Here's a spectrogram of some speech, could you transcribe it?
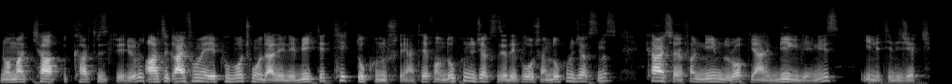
normal kağıt bir kart vizit veriyoruz. Artık iPhone ve Apple Watch modelleriyle birlikte tek dokunuşla yani telefona dokunacaksınız ya da Apple Watch'tan dokunacaksınız. Karşı tarafa name drop yani bilgileriniz iletilecek.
